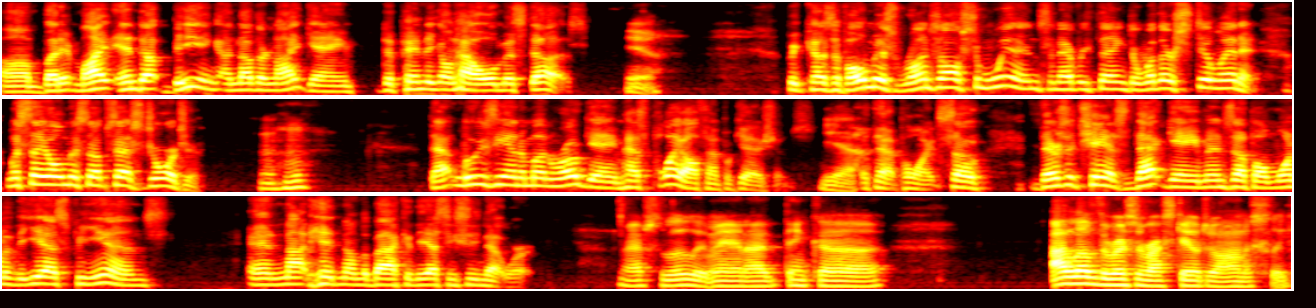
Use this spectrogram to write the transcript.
Um, but it might end up being another night game depending on how Ole Miss does. Yeah. Because if Ole Miss runs off some wins and everything to where they're still in it, let's say Ole Miss upsets Georgia. Mm-hmm that Louisiana Monroe game has playoff implications. Yeah. At that point. So there's a chance that game ends up on one of the ESPNs and not hidden on the back of the SEC network. Absolutely, man. I think uh I love the rest of our schedule, honestly.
